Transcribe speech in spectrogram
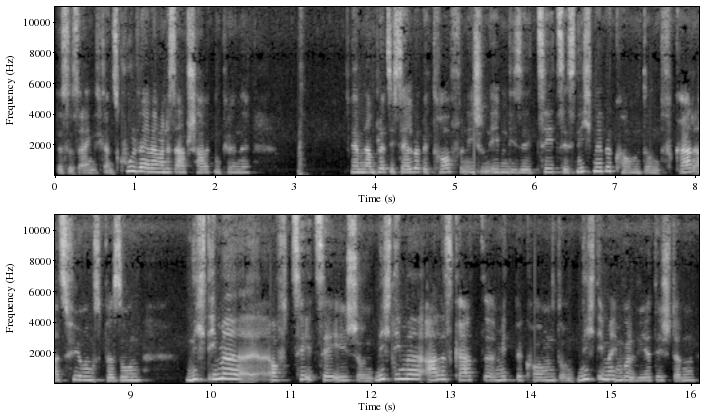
dass es eigentlich ganz cool wäre, wenn man das abschalten könne. Wenn man dann plötzlich selber betroffen ist und eben diese CCs nicht mehr bekommt und gerade als Führungsperson nicht immer äh, auf CC ist und nicht immer alles gerade äh, mitbekommt und nicht immer involviert ist, dann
